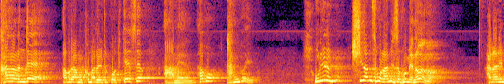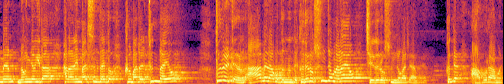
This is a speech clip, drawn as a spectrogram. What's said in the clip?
가라는데 아브라함은 그 말을 듣고 어떻게 했어요? 아멘 하고 간 거예요. 우리는 신앙생활 하면서 보면은 하나님 명령이다, 하나님 말씀이다 해도 그 말을 듣나요? 들을 때는 아멘 하고 듣는데 그대로 순종하나요? 제대로 순종하지 않아요. 근데 아브라함은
